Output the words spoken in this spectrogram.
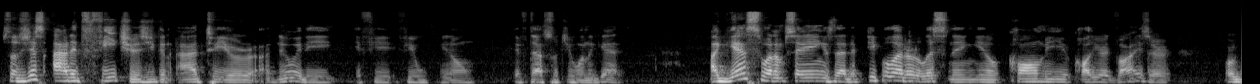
So it's just added features you can add to your annuity if you if you you know if that's what you want to get. I guess what I'm saying is that if people that are listening, you know, call me or call your advisor, or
